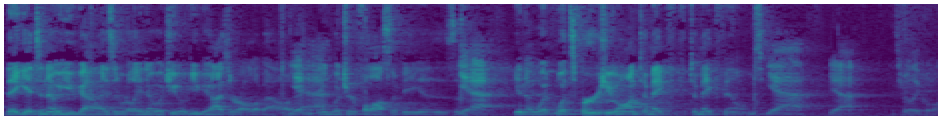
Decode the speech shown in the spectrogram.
they get to know you guys and really know what you you guys are all about Yeah. and, and what your philosophy is. and, Yeah. you know what what spurs you on to make to make films. yeah, yeah, it's really cool.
